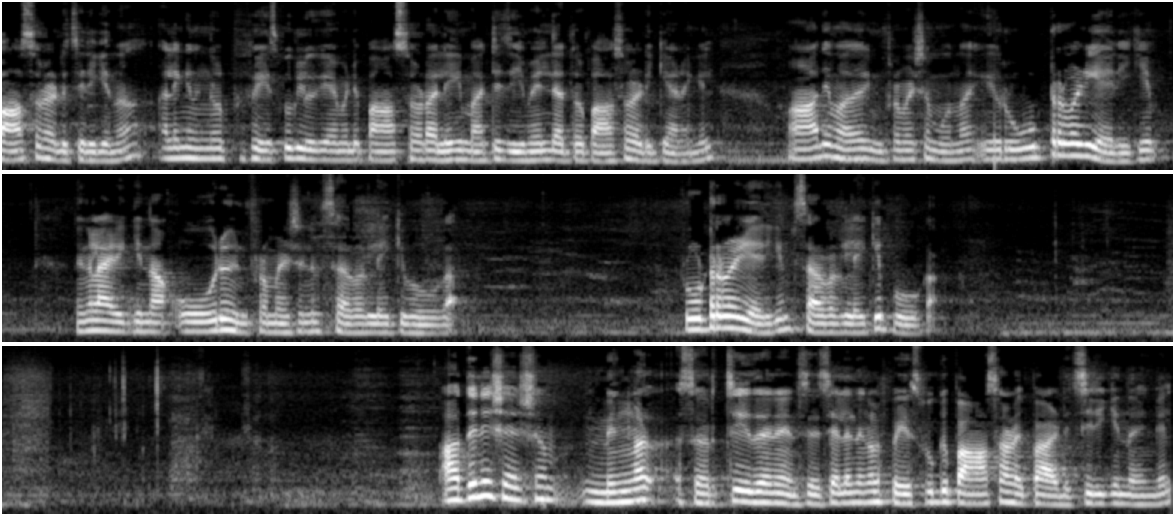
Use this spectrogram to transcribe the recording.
പാസ്വേഡ് അടിച്ചിരിക്കുന്നത് അല്ലെങ്കിൽ നിങ്ങൾ ഫേസ്ബുക്കിൽ ചെയ്യാൻ വേണ്ടി പാസ്വേഡ് അല്ലെങ്കിൽ മറ്റ് ജിമെയിലിന്റെ അകത്ത് പാസ്വേഡ് അടിക്കുകയാണെങ്കിൽ ആദ്യം അത് ഇൻഫർമേഷൻ പോകുന്ന ഈ റൂട്ടർ വഴിയായിരിക്കും നിങ്ങൾ അയക്കുന്ന ഓരോ ഇൻഫർമേഷനും സെർവറിലേക്ക് പോവുക. റൂട്ടർ വഴിയായിരിക്കും സെർവറിലേക്ക് പോവുക. അതിനുശേഷം നിങ്ങൾ സെർച്ച് ചെയ്തതിനനുസരിച്ച് അല്ലെങ്കിൽ നിങ്ങൾ ഫേസ്ബുക്കിൽ പാസ്വേഡ് ഇപ്പോൾ അടിച്ചിരിക്കുന്നതെങ്കിൽ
